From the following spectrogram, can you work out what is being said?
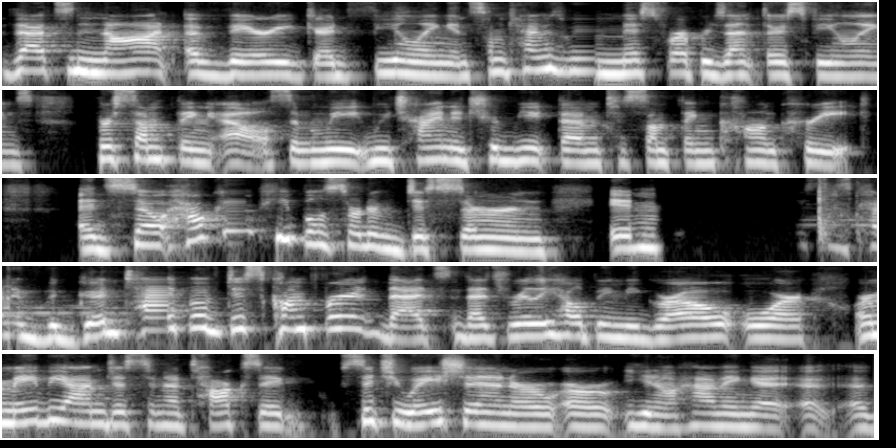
that's not a very good feeling. And sometimes we misrepresent those feelings for something else and we we try and attribute them to something concrete. And so, how can people sort of discern if this is kind of the good type of discomfort that's that's really helping me grow, or or maybe I'm just in a toxic situation, or or you know having a, a,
